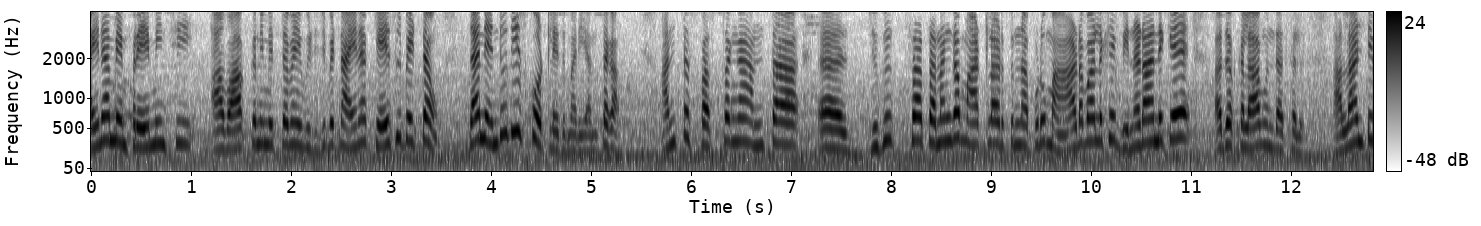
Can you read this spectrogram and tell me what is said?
అయినా మేము ప్రేమించి ఆ వాక్ నిమిత్తమే విడిచిపెట్టిన అయినా కేసులు పెట్టాం. దాన్ని ఎందుకు తీసుకోవట్లేదు మరి అంతగా? అంత స్పష్టంగా అంత జుగుప్సాతనంగా మాట్లాడుతున్నప్పుడు మా ఆడవాళ్ళకే వినడానికే అదొకలాగా ఉంది అసలు. అలాంటి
